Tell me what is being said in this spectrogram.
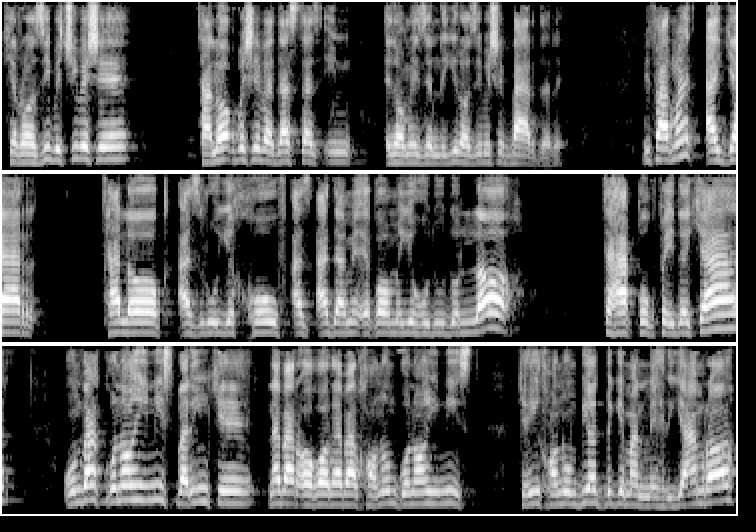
که راضی به چی بشه؟ طلاق بشه و دست از این ادامه زندگی راضی بشه برداره. میفرماید اگر طلاق از روی خوف از عدم اقامه حدود الله تحقق پیدا کرد اون وقت گناهی نیست بر این که نه بر آقا نه بر خانم گناهی نیست که این خانم بیاد بگه من مهریم را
